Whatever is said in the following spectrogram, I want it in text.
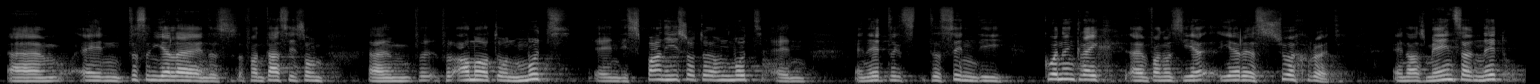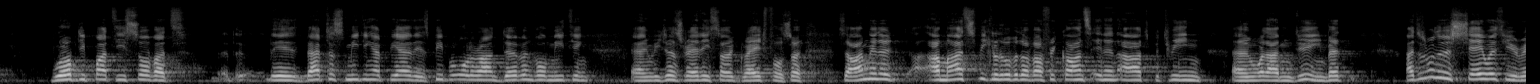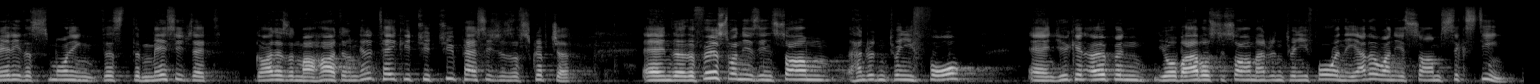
Ehm um, en tussen julle en dis fantasties om ehm um, vir, vir almal te ontmoet en die span hierso te ontmoet en en net te sien die koninkryk um, van ons Here is so groot. En daar's mense net bo op die pad hierso wat the Baptist meeting up here there's people all around Durbanville meeting and we're just really so grateful. So so I'm going to I might speak a little bit of Afrikaans in and out between um, what I'm doing but I just wanted to share with you really this morning just the message that God has in my heart and I'm going to take you to two passages of scripture. And uh, the first one is in Psalm 124. And you can open your Bibles to Psalm 124, and the other one is Psalm 16.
